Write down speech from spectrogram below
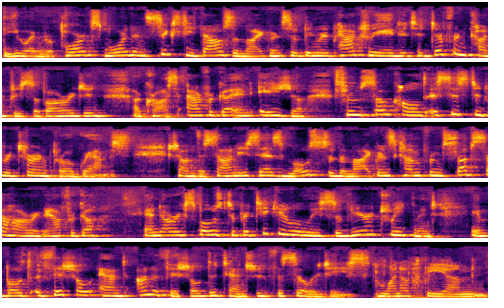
the UN reports more than 60,000 migrants have been repatriated to different countries of origin across Africa and Asia through so-called assisted return programs. Shamdasani says most of the migrants come from sub-Saharan Africa and are exposed to particularly severe treatment in both official and unofficial detention facilities. One of the um,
